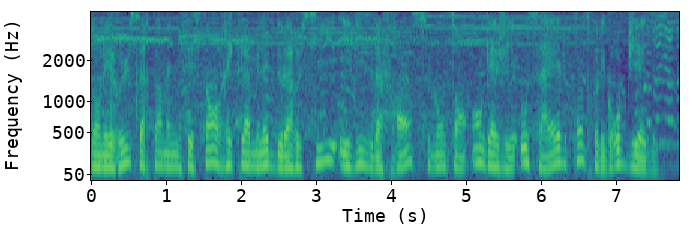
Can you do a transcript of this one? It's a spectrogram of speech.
Dans les rues, certains manifestants réclament l'aide de la Russie et visent la France, longtemps engagée au Sahel contre les groupes djihadistes.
